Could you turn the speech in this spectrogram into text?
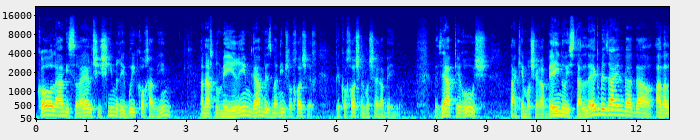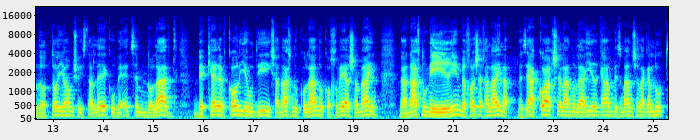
כל עם ישראל, שישים ריבוי כוכבים, אנחנו מאירים גם בזמנים של חושך, בכוחו של משה רבינו. וזה הפירוש, משה רבינו הסתלק בזין באדר, אבל באותו יום שהוא הסתלק הוא בעצם נולד בקרב כל יהודי, שאנחנו כולנו כוכבי השמיים. ואנחנו מאירים בחושך הלילה, וזה הכוח שלנו להאיר גם בזמן של הגלות,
